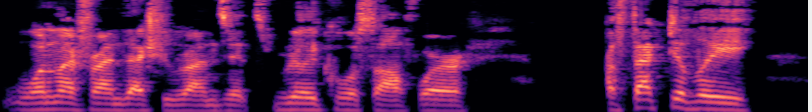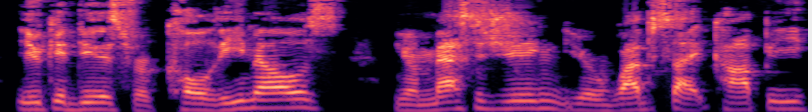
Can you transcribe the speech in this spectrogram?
One of my friends actually runs it. It's really cool software. Effectively, you could do this for cold emails, your messaging, your website copy,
